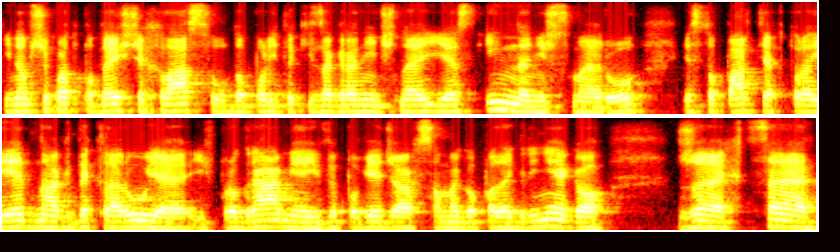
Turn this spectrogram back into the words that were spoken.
I na przykład podejście Chlasu do polityki zagranicznej jest inne niż Smeru. Jest to partia, która jednak deklaruje i w programie, i w wypowiedziach samego Pellegriniego, że chce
